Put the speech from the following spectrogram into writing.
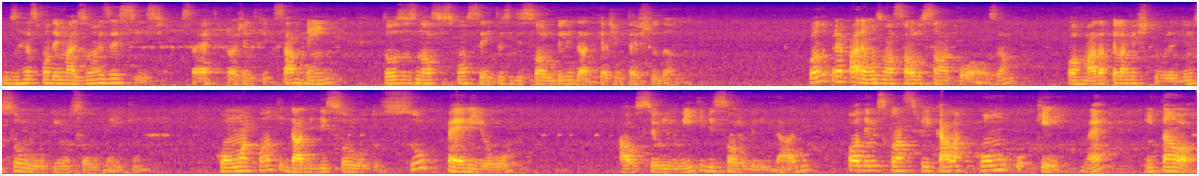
Vamos responder mais um exercício, certo? Para a gente fixar bem todos os nossos conceitos de solubilidade que a gente está estudando. Quando preparamos uma solução aquosa, formada pela mistura de um soluto e um solvente, com uma quantidade de soluto superior ao seu limite de solubilidade, podemos classificá-la como o quê? Né? Então, ó,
